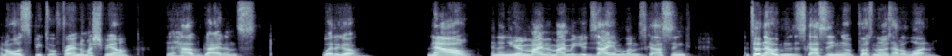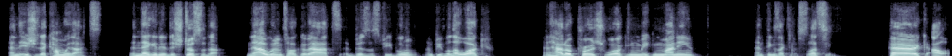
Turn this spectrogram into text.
And always speak to a friend or mashpia to have guidance where to go. Now, in the new Maamar, Maamar Yud Zayin, we're going to be discussing. Until now, we've been discussing a person knows how to learn and the issues that come with that, the negative, the shtus of that. Now we're going to talk about business people and people that work and how to approach working, making money, and things like this. Let's see. Perik Aleph.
